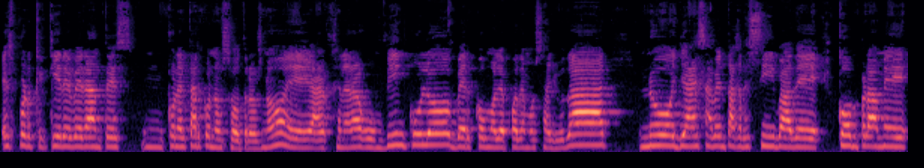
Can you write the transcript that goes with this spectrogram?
es porque quiere ver antes mm, conectar con nosotros, ¿no? Eh, generar algún vínculo, ver cómo le podemos ayudar, no ya esa venta agresiva de cómprame,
